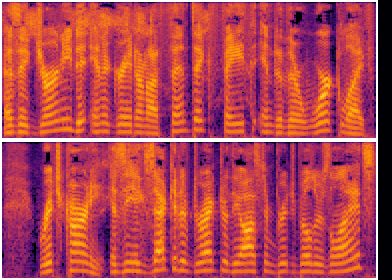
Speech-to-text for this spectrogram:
as a journey to integrate an authentic faith into their work life. Rich Carney is the executive director of the Austin Bridge Builders Alliance.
